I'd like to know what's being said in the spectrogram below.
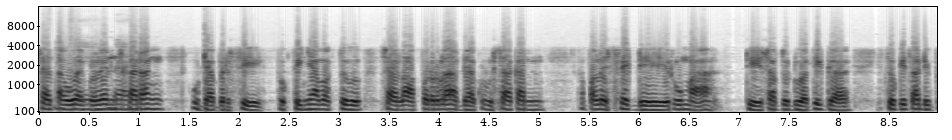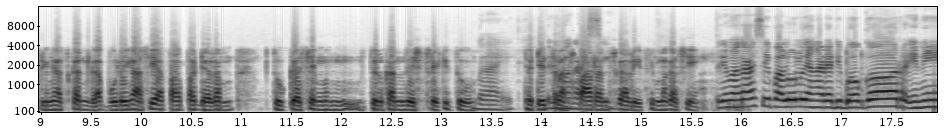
Saya tahu Oke, PLN baik. sekarang udah bersih. Buktinya waktu saya lapor ada kerusakan apa listrik di rumah di 123 itu kita diperingatkan nggak boleh ngasih apa-apa dalam tugas yang membetulkan listrik itu. Baik. Jadi Terima transparan kasih. sekali. Terima kasih. Terima kasih Pak Lulu yang ada di Bogor. Ini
